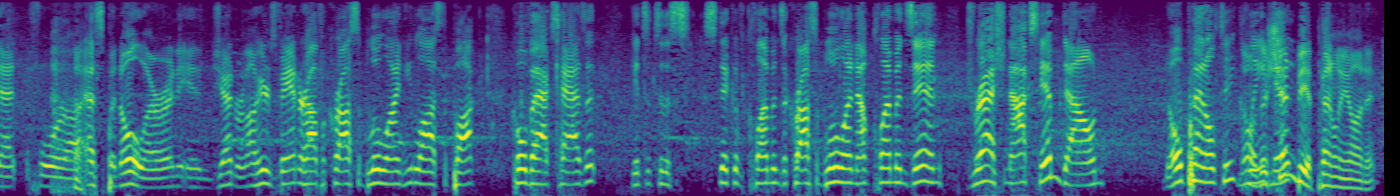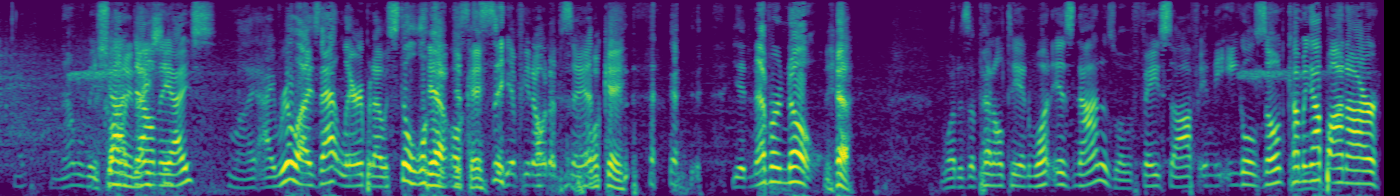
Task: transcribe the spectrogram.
net for uh, Espanola or in, in general. Now here's Vanderhoff across the blue line. He lost the puck. Kovacs has it. Gets it to the stick of Clemens across the blue line. Now Clemens in. Dresch knocks him down. No penalty. No, there hit. shouldn't be a penalty on it. That will be They're shot down icing? the ice. Well, I, I realize that, Larry, but I was still looking Yeah, just to see if you know what I'm saying. Okay. You never know Yeah. What is a penalty and what is not, as well. A face off in the Eagles zone. Coming up on our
